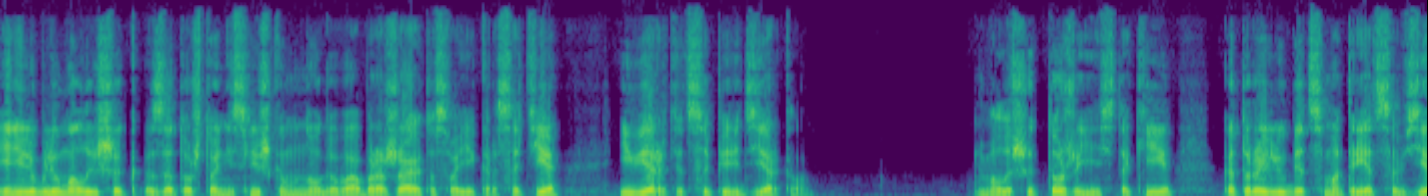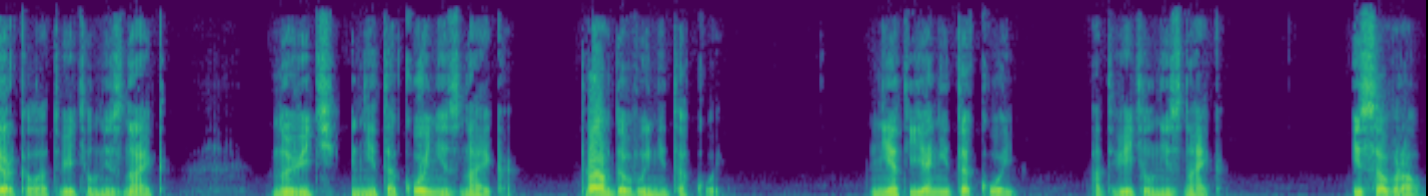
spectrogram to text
Я не люблю малышек за то, что они слишком много воображают о своей красоте и вертятся перед зеркалом. Малыши тоже есть такие, которые любят смотреться в зеркало, ответил Незнайка. Но ведь не такой Незнайка. Правда, вы не такой? Нет, я не такой, ответил Незнайка. И соврал.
